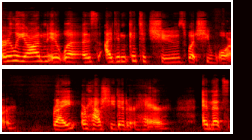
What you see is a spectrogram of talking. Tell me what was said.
Early on, it was I didn't get to choose what she wore, right? Or how she did her hair. And that's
